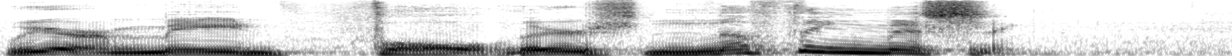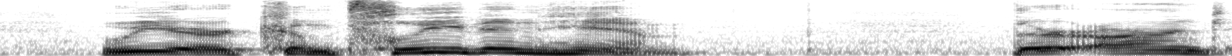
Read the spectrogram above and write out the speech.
we are made full. There's nothing missing. We are complete in him. There aren't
